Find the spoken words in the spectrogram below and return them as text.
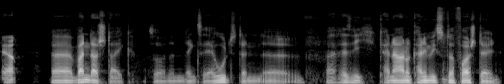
Ja. Äh, Wandersteig. So, dann denkst du, ja gut, dann, äh, weiß nicht, keine Ahnung, kann ich mir nichts unter vorstellen.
